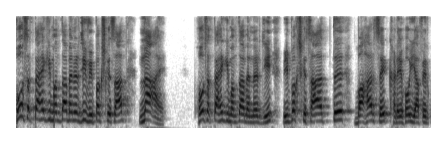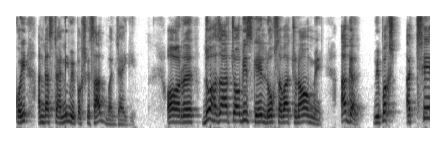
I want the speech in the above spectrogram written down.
हो सकता है कि ममता बनर्जी विपक्ष के साथ ना आए। हो सकता है कि ममता बनर्जी विपक्ष के साथ बाहर से खड़े हो या फिर कोई अंडरस्टैंडिंग विपक्ष के साथ बन जाएगी। और 2024 के लोकसभा चुनाव में अगर विपक्ष अच्छे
